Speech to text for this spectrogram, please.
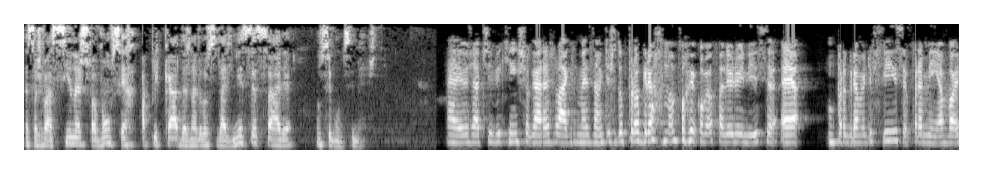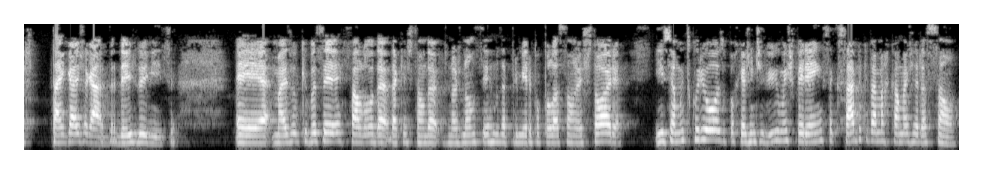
essas vacinas só vão ser aplicadas na velocidade necessária no segundo semestre. É, eu já tive que enxugar as lágrimas antes do programa, porque como eu falei no início, é um programa difícil para mim, a voz tá engasgada desde o início. É, mas o que você falou da, da questão da, de nós não sermos a primeira população na história, isso é muito curioso, porque a gente vive uma experiência que sabe que vai marcar uma geração.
